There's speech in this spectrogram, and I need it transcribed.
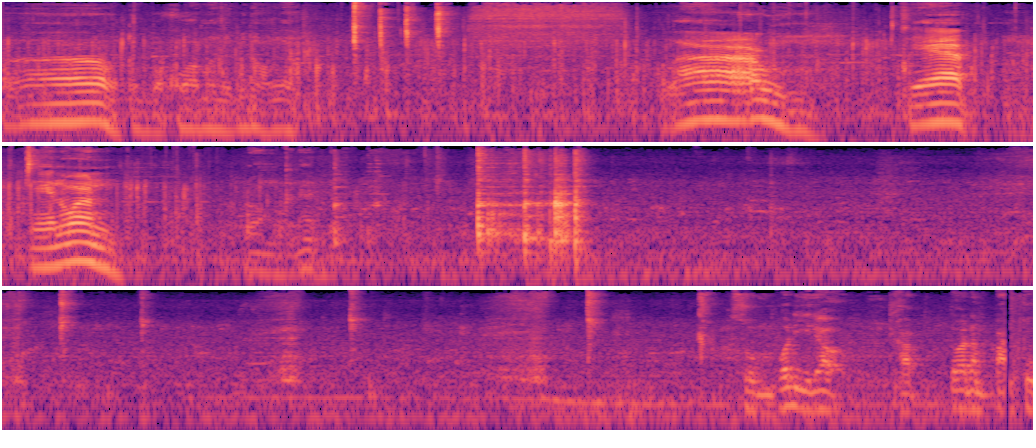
ว้าวตุ่มบกคอมันนี่พี่น้องเลยว้าวแซ่บแน่นอนลองหมดนะสุ่มพอดีแล้วครับตัวน้ำปลาตู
